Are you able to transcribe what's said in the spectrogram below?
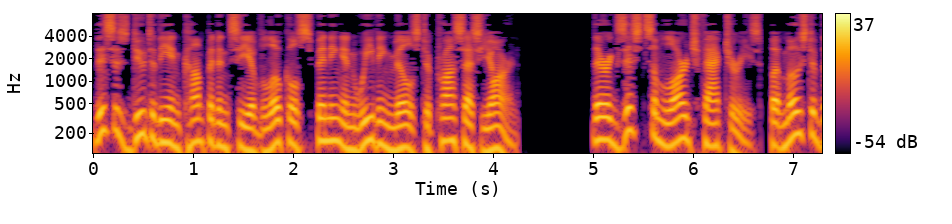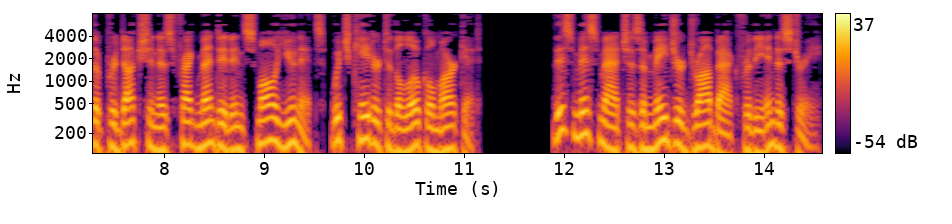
This is due to the incompetency of local spinning and weaving mills to process yarn. There exist some large factories, but most of the production is fragmented in small units, which cater to the local market. This mismatch is a major drawback for the industry.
